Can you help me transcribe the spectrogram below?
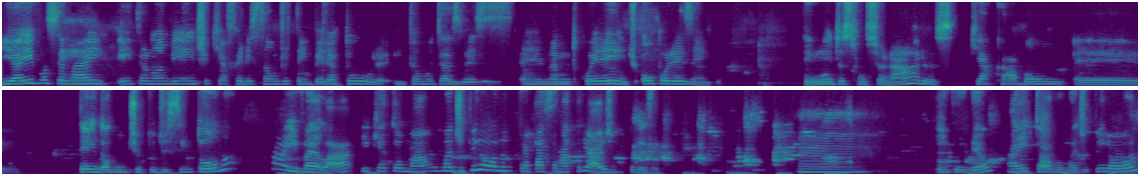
E aí você Sim. vai, entra no ambiente que a ferição de temperatura, então muitas vezes é, não é muito coerente. Ou, por exemplo, tem muitos funcionários que acabam é, tendo algum tipo de sintoma, aí vai lá e quer tomar uma dipirona para passar na triagem, por exemplo. Hum. Entendeu? Aí toma uma dipirona,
